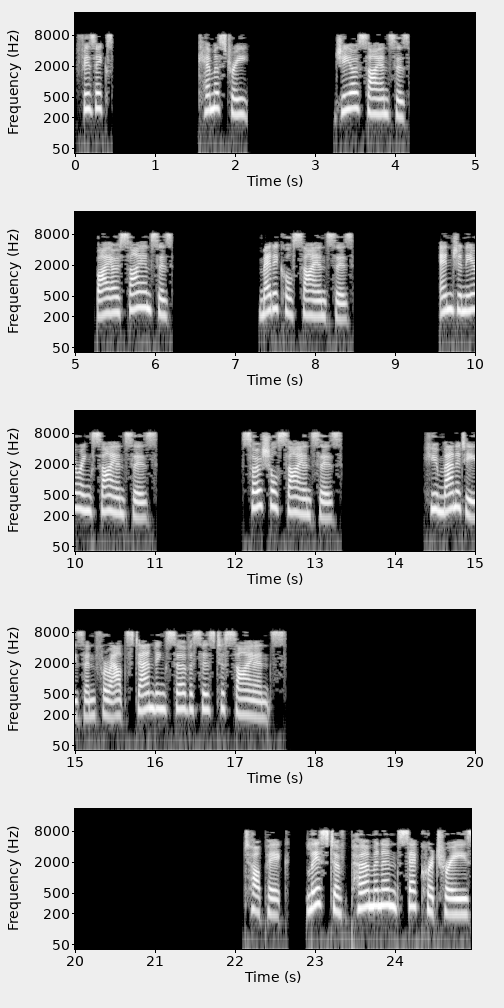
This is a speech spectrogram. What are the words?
Physics Chemistry Geosciences Biosciences Medical sciences Engineering sciences social sciences humanities and for outstanding services to science. Topic: List of permanent secretaries.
